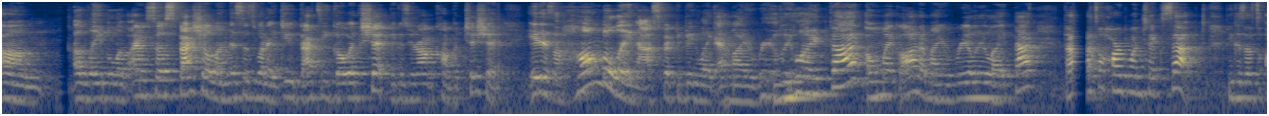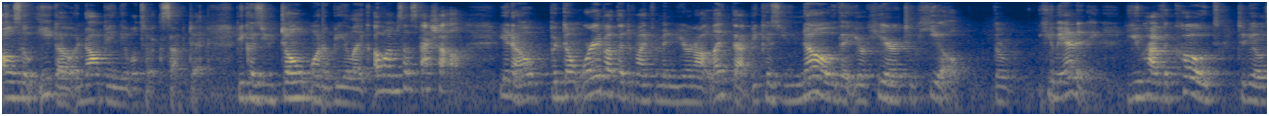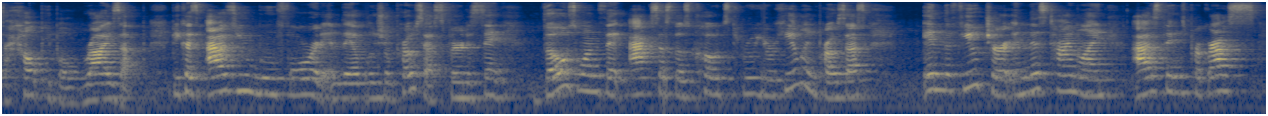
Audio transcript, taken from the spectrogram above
um, a label of I'm so special and this is what I do. That's egoic shit because you're not in competition. It is a humbling aspect of being like, am I really like that? Oh my God, am I really like that? That's a hard one to accept because that's also ego and not being able to accept it because you don't want to be like, oh, I'm so special, you know, but don't worry about the divine feminine. You're not like that because you know that you're here to heal the humanity you have the codes to be able to help people rise up. Because as you move forward in the evolution process, Spirit is saying, those ones that access those codes through your healing process, in the future, in this timeline, as things progress,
